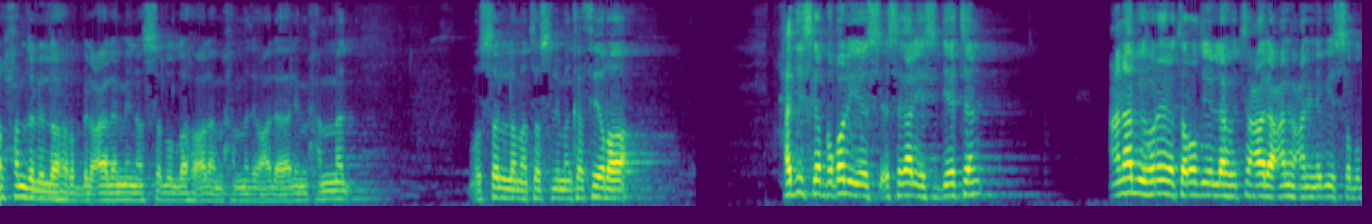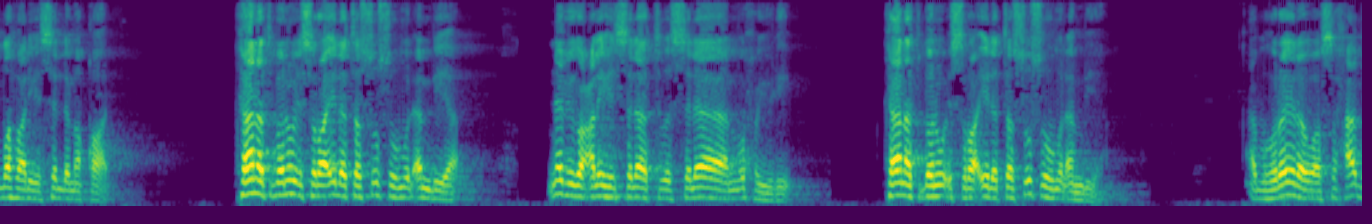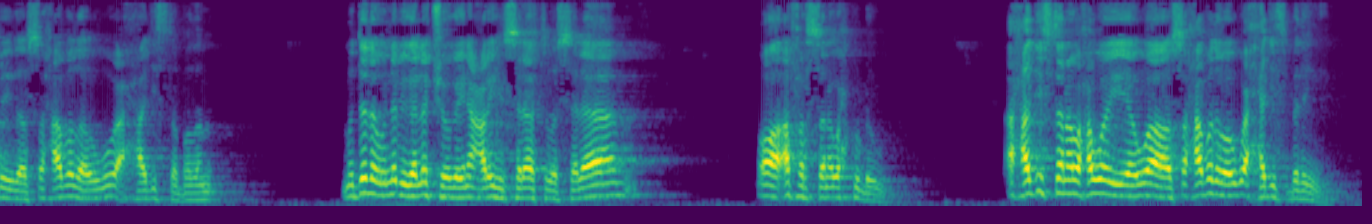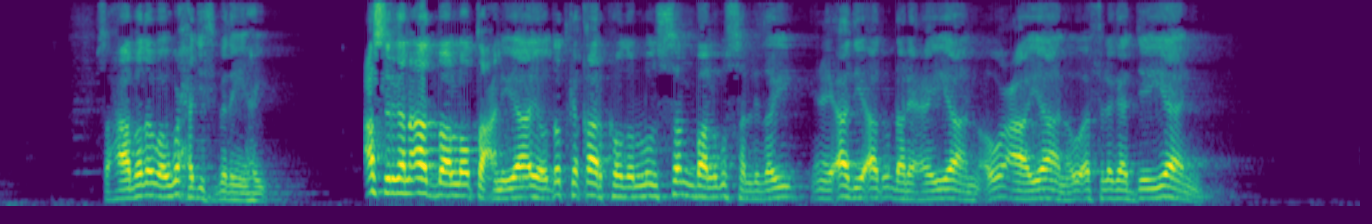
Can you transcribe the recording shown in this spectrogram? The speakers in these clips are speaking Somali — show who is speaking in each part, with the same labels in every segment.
Speaker 1: alxamdu lilaah rab alcaalamiin wsala allahu cala muxamed wcala aali muxamed wa salama tasliima kasiira xadiiska boqol iyo sagaal iyo siddeetan can abi hurayrata radia allahu tacala canhu can inabiy sala allahu aleyh wasalama qaal kaanat banuu israa'iila tasusuhum alanbiya. Nabigu calayhi asalaatu wasalaam wuxuu yidhi kaanat banuu israa'iila tasusuhum alanbiya. Abu hurayra waa saxaabiga saxaabada ugu badan muddada uu nabiga la joogayna calayhi salaatu wasalaam waa afar sano wax ku dhow. Axaadiistana waxa weeye waa saxaabada waa ugu axaadiis badan yahay. Saxaabada waa ugu xadiis badan yahay. Casrigan aad baa loo tacniyaayoo dadka qaarkooda lunsan baa lagu salliday inay aad iyo aad u dhaleeceeyaan oo u caayaan oo u aflagaadeeyaan.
